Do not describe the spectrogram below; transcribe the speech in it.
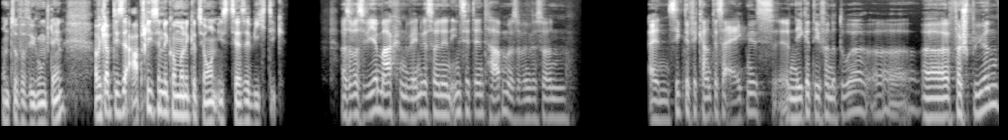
und zur Verfügung stehen. Aber ich glaube, diese abschließende Kommunikation ist sehr, sehr wichtig. Also was wir machen, wenn wir so einen Incident haben, also wenn wir so einen ein signifikantes Ereignis äh, negativer Natur äh, äh, verspüren.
